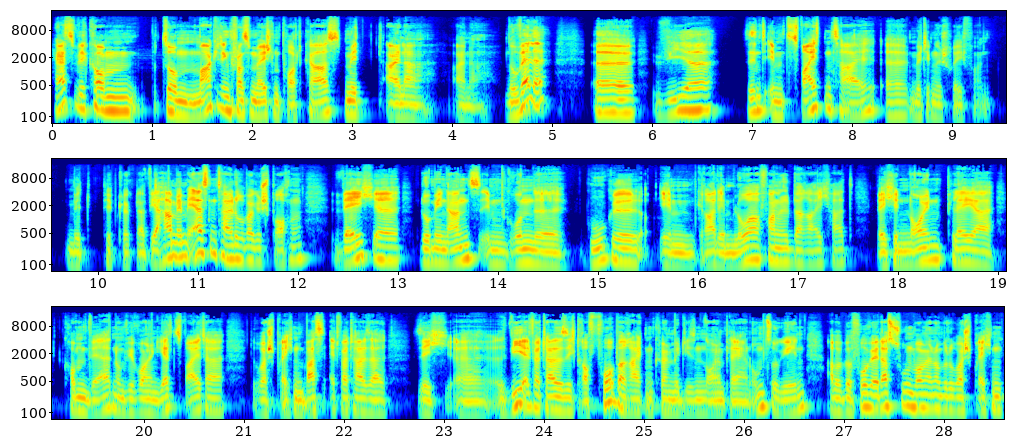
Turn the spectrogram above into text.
Herzlich willkommen zum Marketing Transformation Podcast mit einer, einer Novelle. Äh, wir sind im zweiten Teil äh, mit dem Gespräch von mit Pip Klöckner. Wir haben im ersten Teil darüber gesprochen, welche Dominanz im Grunde Google im, gerade im Lower Funnel Bereich hat, welche neuen Player kommen werden und wir wollen jetzt weiter darüber sprechen, was Advertiser sich, äh, wie Advertiser sich darauf vorbereiten können, mit diesen neuen Playern umzugehen. Aber bevor wir das tun, wollen wir noch darüber sprechen,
